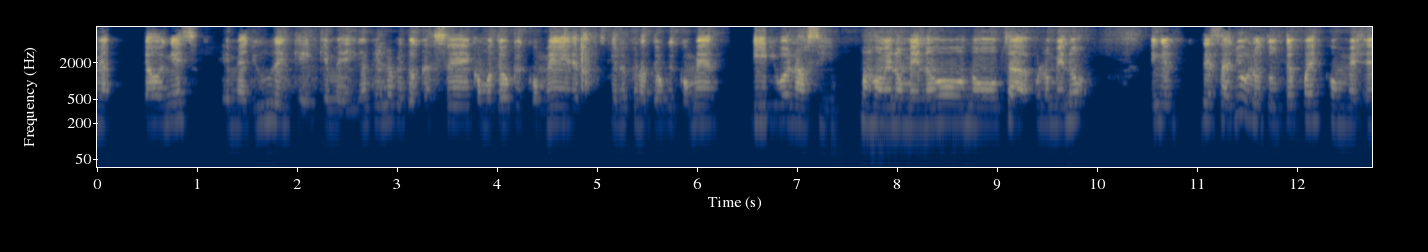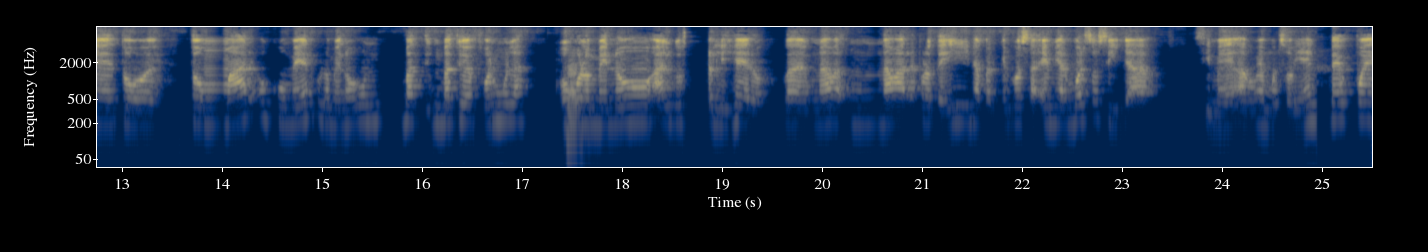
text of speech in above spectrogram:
me ha apoyado en eso, que me ayuden, que, que, me digan qué es lo que tengo que hacer, cómo tengo que comer, qué es lo que no tengo que comer. Y bueno, así, más o menos, menos, no, o sea, por lo menos en el desayuno tú te puedes comer, eh, tomar o comer por lo menos un, un batido de fórmula o por lo menos algo súper ligero, una, una barra de proteína, cualquier cosa. En mi almuerzo sí ya si me hago mi almuerzo bien. Después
